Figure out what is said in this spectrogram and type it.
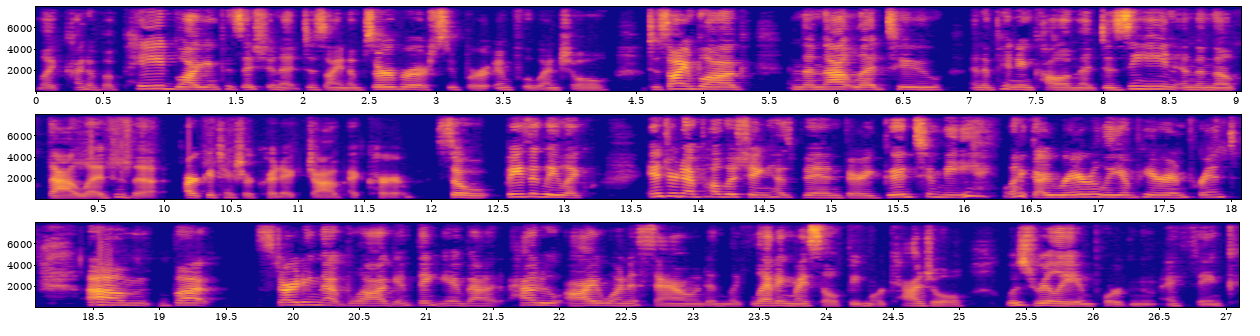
like kind of a paid blogging position at Design Observer, a super influential design blog. And then that led to an opinion column at Dezeen. And then the, that led to the architecture critic job at Curbed. So basically, like internet publishing has been very good to me. like I rarely appear in print, um, but starting that blog and thinking about how do I want to sound and like letting myself be more casual was really important. I think.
